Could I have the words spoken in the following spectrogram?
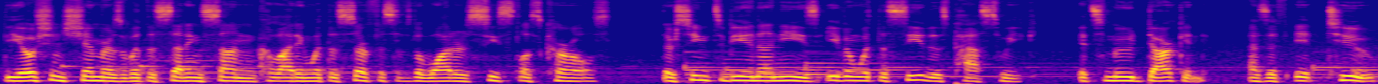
The ocean shimmers with the setting sun colliding with the surface of the water's ceaseless curls. There seemed to be an unease even with the sea this past week. Its mood darkened, as if it too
